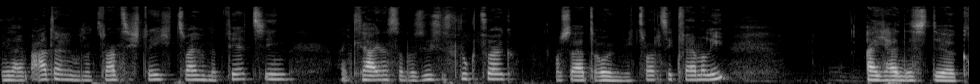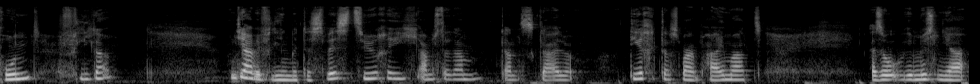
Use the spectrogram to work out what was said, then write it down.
Mit einem A320-214 ein kleines, aber süßes Flugzeug aus der 320 Family. Eigentlich eines der Grundflieger. Und ja, wir fliegen mit der Swiss Zürich, Amsterdam. Ganz geil. Direkt aus meinem Heimat. Also wir müssen ja,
